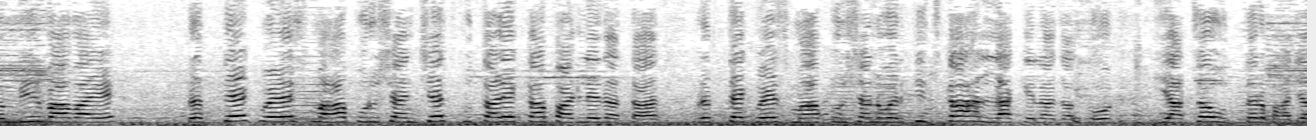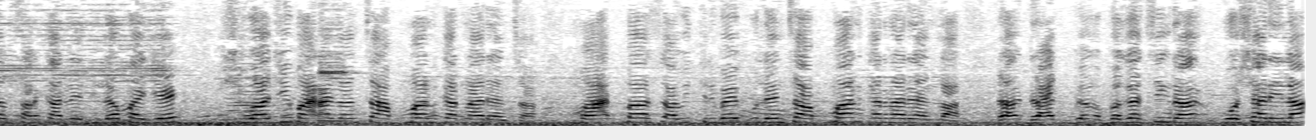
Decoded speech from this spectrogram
गंभीर बाब आहे. प्रत्येक वेळेस महापुरुषांचेच पुतळे का पाडले जातात? प्रत्येक वेळेस महापुरुषांवरतीच का हल्ला केला जातो? याचं उत्तर भाजप सरकारने दिलं पाहिजे. शिवाजी महाराजांचा अपमान करणाऱ्यांचा महात्मा सावित्रीबाई फुलेंचा अपमान करणाऱ्यांना राज- भगतसिंग कोश्यारीला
